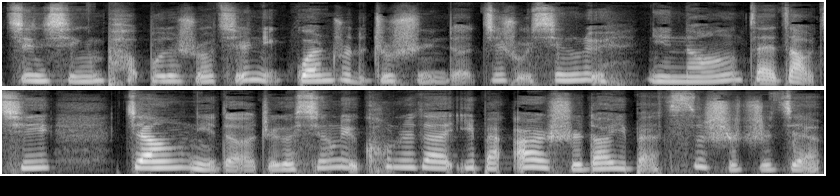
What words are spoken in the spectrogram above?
进行跑步的时候，其实你关注的就是你的基础心率。你能在早期将你的这个心率控制在一百二十到一百四十之间，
